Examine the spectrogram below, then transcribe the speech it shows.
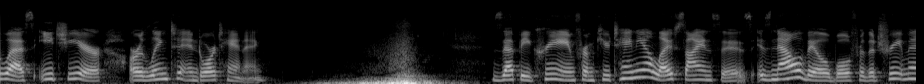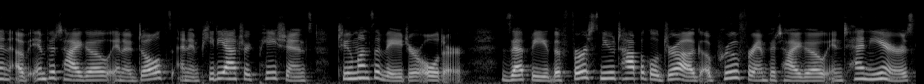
U.S. each year are linked to indoor tanning. Xepi cream from Cutanea Life Sciences is now available for the treatment of impetigo in adults and in pediatric patients two months of age or older. Xepi, the first new topical drug approved for impetigo in 10 years,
